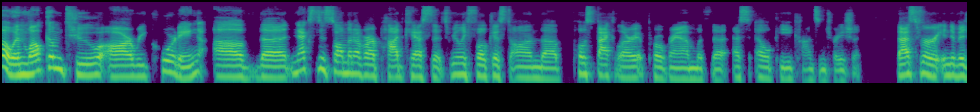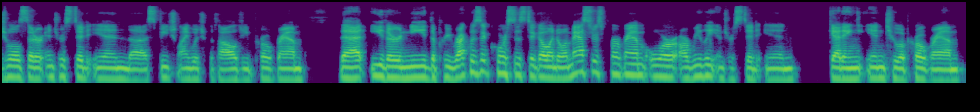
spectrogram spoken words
Hello, and welcome to our recording of the next installment of our podcast that's really focused on the post baccalaureate program with the SLP concentration. That's for individuals that are interested in the speech language pathology program that either need the prerequisite courses to go into a master's program or are really interested in getting into a program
